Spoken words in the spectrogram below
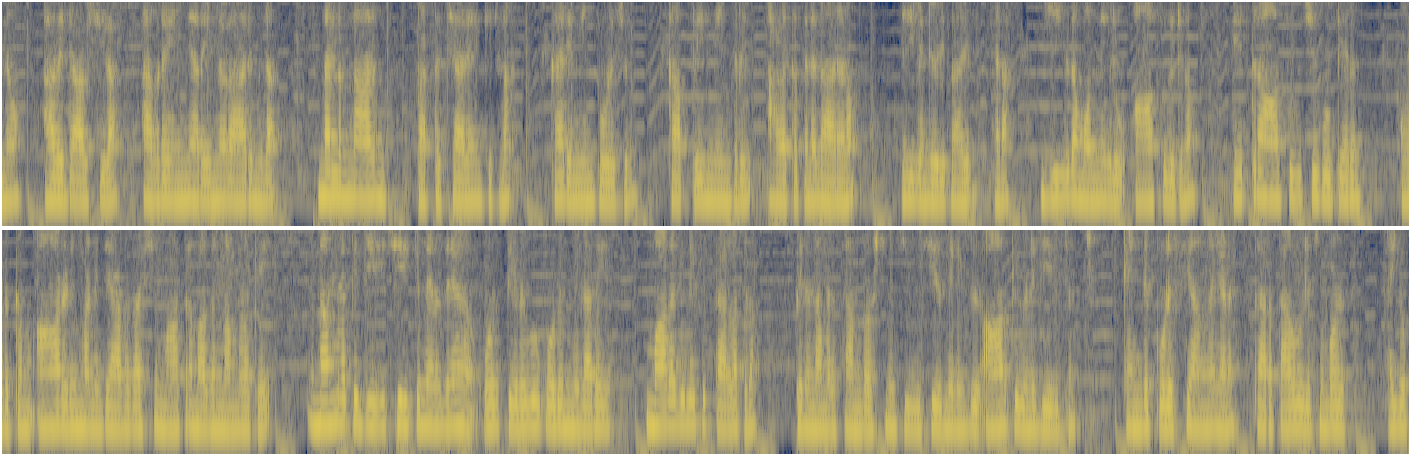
നോ അതിന്റെ ആവശ്യമില്ല. അവിടെ എന്നെ അറിയുന്നവർ ആരുമില്ല. നല്ല നാടൻ പട്ടച്ചാലയും കിട്ടണം. കരിമീൻ പൊളിച്ചതും കപ്പയും മീൻകറിയും അതൊക്കെ തന്നെ ധാരാളം. ജീവന്റെ ഒരു കാര്യം എടാ ജീവിതം ഒന്നെങ്കിലും ആസ്വദിക്കണം. എത്ര ആസ്വദിച്ച് കൂട്ടിയാലും ഒടുക്കം ആറടി മണ്ണിന്റെ അവകാശം മാത്രമാകും നമ്മളൊക്കെ നമ്മളൊക്കെ ജീവിച്ചിരിക്കുന്ന എന്നതിന് ഒരു തെളിവ് പോലും ഇല്ലാതെ മറവിലേക്ക് തള്ളപ്പെടും? പിന്നെ നമ്മുടെ സന്തോഷത്തിന് ജീവിച്ചിരുന്നില്ലെങ്കിൽ ആർക്ക് വേണ്ടി ജീവിക്കും? എന്റെ പൊളിസി അങ്ങനെയാണ്. കർത്താവ് വിളിക്കുമ്പോൾ അയ്യോ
